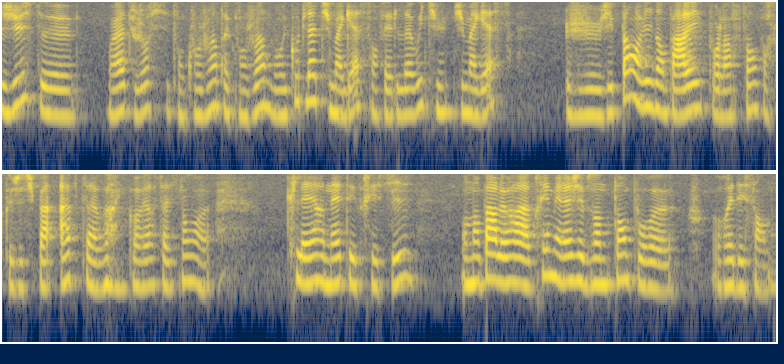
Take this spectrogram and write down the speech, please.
Juste, euh, voilà, toujours si c'est ton conjoint, ta conjointe, bon écoute, là tu m'agaces en fait, là oui, tu, tu m'agaces je n'ai pas envie d'en parler pour l'instant parce que je ne suis pas apte à avoir une conversation euh, claire, nette et précise. On en parlera après, mais là j'ai besoin de temps pour euh, redescendre.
